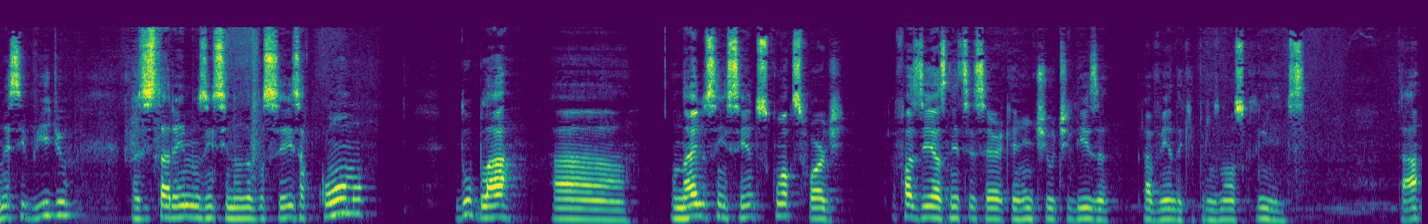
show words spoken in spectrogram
nesse vídeo nós estaremos ensinando a vocês a como dublar a, o nylon 600 com Oxford para fazer as necessárias que a gente utiliza para venda aqui para os nossos clientes. Tá?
